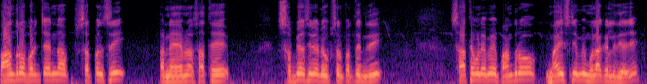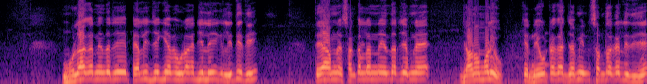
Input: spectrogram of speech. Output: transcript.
પાંદરો પંચાયતના સરપંચશ્રી અને એમના સાથે સભ્યશ્રી અને ઉપસરપ્રતિનિધિ. સાથે મળે અમે પાંદરો માઇન્સની અમે મુલાકાત લીધી છે મુલાકાતની અંદર જે પહેલી જગ્યાએ અમે મુલાકાત લીધી હતી, ત્યાં અમને સંકલનની અંદર જે અમને જાણવા મળ્યું કે નેવું ટકા જમીન સમતલ કરી લીધી છે.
